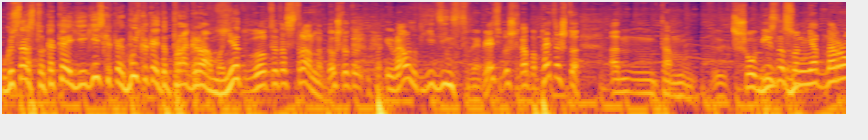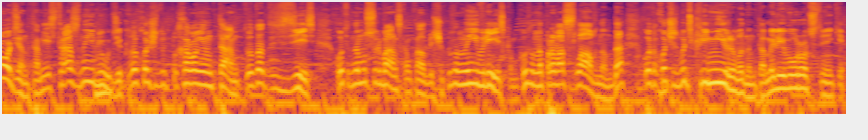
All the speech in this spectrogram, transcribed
у государства какая, есть какая, будет какая-то программа, нет? Вот это странно, потому что это, программа тут единственная, понимаете? Потому что понятно, что там шоу-бизнес, он неоднороден, там есть разные люди, кто хочет быть похоронен там, кто-то здесь, кто-то на мусульманском кладбище, кто-то на еврейском, кто-то на православном, да, кто-то хочет быть кремированным там, или его родственники.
